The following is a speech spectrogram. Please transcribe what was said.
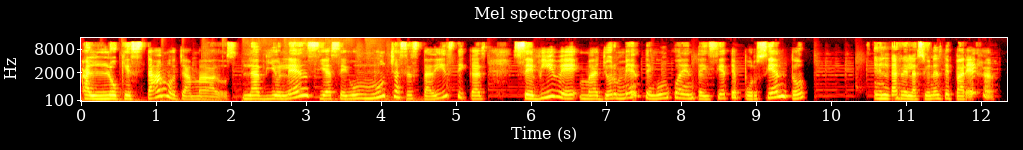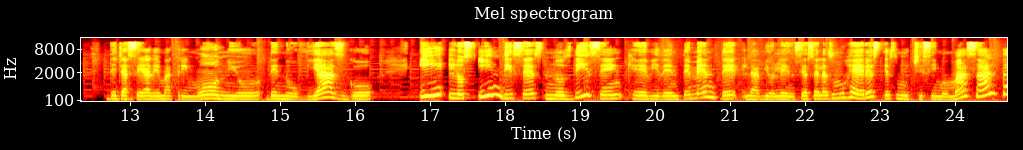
a lo que estamos llamados. La violencia, según muchas estadísticas, se vive mayormente en un 47% en las relaciones de pareja. de ya sea de matrimonio, de noviazgo, y los índices nos dicen que evidentemente la violencia hacia las mujeres es muchísimo más alta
